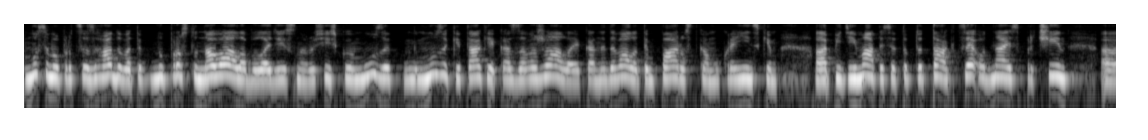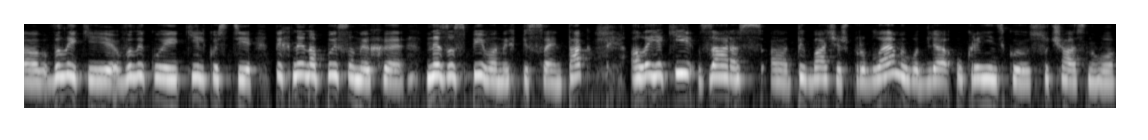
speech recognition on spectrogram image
мусимо про це згадувати. Ну просто навала була дійсно російської музи- музики, так, яка заважала, яка не давала тим паросткам українським підійматися. Тобто, так, це одна із причин е, великої, великої кількості тих ненаписаних, незаспіваних пісень, так. Але які зараз ти бачиш проблеми от для українського сучасного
